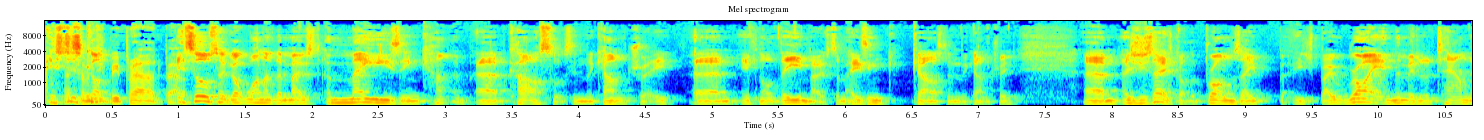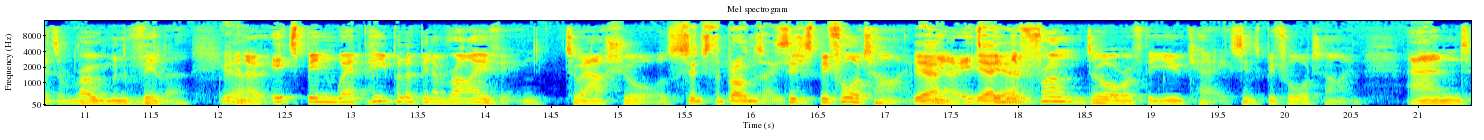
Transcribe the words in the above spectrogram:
That's just something got- to be proud about. It's also got one of the most amazing ca- uh, castles in the country, um, if not the most amazing castle in the country. Um, as you say, it's got the Bronze Age boat right in the middle of town. There's a Roman villa. Yeah. You know, it's been where people have been arriving to our shores Since the Bronze Age. since before time. Yeah, You know, it's yeah, been yeah. the front door of the UK since before time. And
